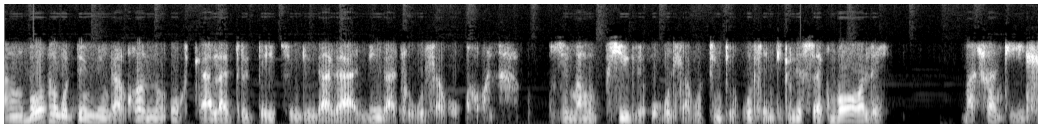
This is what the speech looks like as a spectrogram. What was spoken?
angiboni ukuthi ngingakhona ukudlala three days ngingaka ngingathi ukudla kukhona uzima ngiphile ukudla ukuthi ngikudle ngikulise kubole basha ngidle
